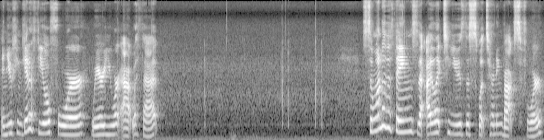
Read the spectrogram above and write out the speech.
and you can get a feel for where you are at with that. So one of the things that I like to use the split toning box for,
